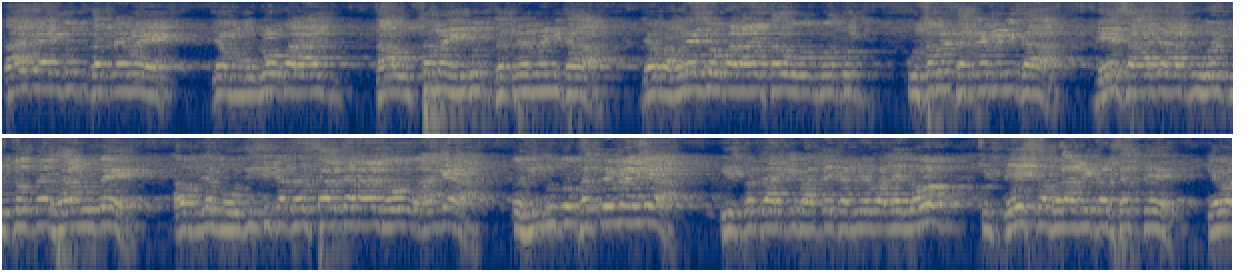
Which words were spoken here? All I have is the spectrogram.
कहा क्या हिंदुत्व खतरे में है? जब मुगलों का राज था, उस समय हिंदुत्व खतरे में नहीं था। जब अंग्रेज़ों का राज था वो तो उस समय खतरे में नहीं था। देश आज आज हुए पिछहत्तर साल हुए अब जब मोदी जी का दस साल का राज हो, आ गया तो हिंदू तो खतरे में आ गया। इस प्रकार की बातें करने वाले लोग इस देश का भला नहीं कर सकते। केवल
